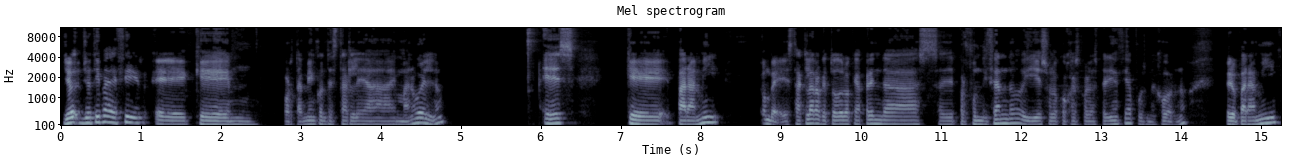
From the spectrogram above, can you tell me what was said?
Yo, yo te iba a decir eh, que, por también contestarle a Emmanuel, ¿no? Es que para mí, hombre, está claro que todo lo que aprendas eh, profundizando y eso lo coges con la experiencia, pues mejor, ¿no? Pero para mí,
